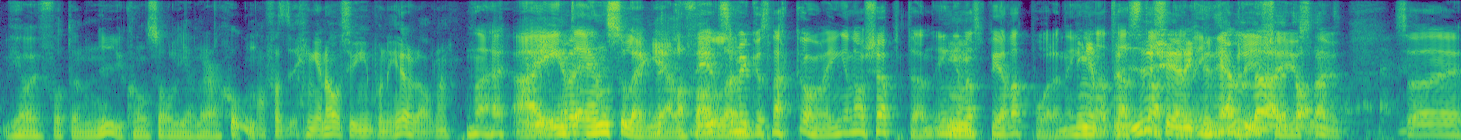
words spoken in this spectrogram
Vi har ju fått en ny konsolgeneration. Ja, Fast ingen av oss är ju imponerad av den. Nej, Nej, inte än så länge i alla Det fall. är inte så mycket att snacka om. Ingen har köpt den, ingen har spelat på den, ingen, Ingen har testat den, ingen bryr sig just talat. nu. Så, eh,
